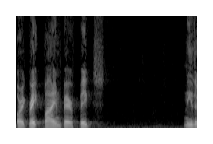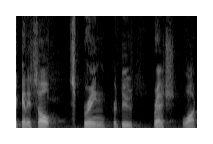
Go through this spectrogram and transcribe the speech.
Or a grapevine bear figs? Neither can a salt spring produce fresh water.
